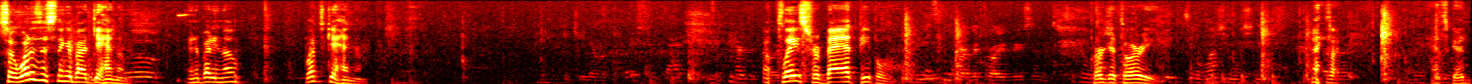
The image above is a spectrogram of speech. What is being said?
So what is this thing about Gehenna? Anybody know? What's Gehenna? A place for bad people. Purgatory That's your sins. Purgatory. It's like a washing machine. That's good.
